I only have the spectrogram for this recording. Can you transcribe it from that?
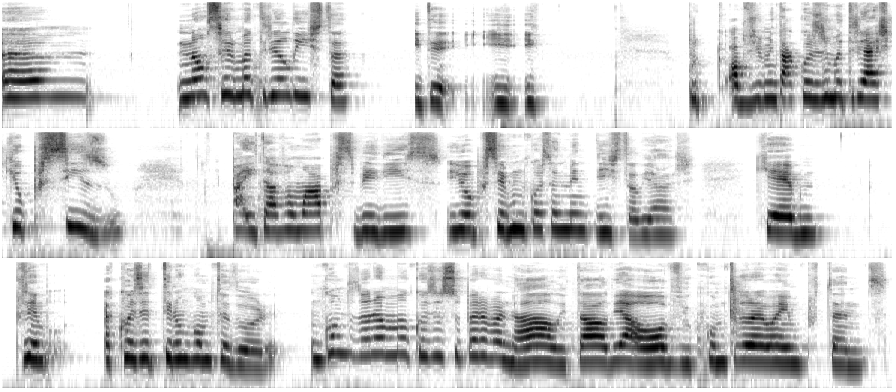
hum, não ser materialista. E, e, e, porque, obviamente, há coisas materiais que eu preciso. Pá, e estava-me a perceber disso, e eu percebo-me constantemente disto, aliás, que é, por exemplo, a coisa de ter um computador. Um computador é uma coisa super banal e tal, e é óbvio que o computador é importante.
